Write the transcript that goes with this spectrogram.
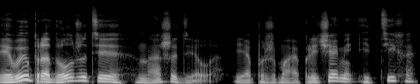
И вы продолжите наше дело. Я пожимаю плечами и тихо,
